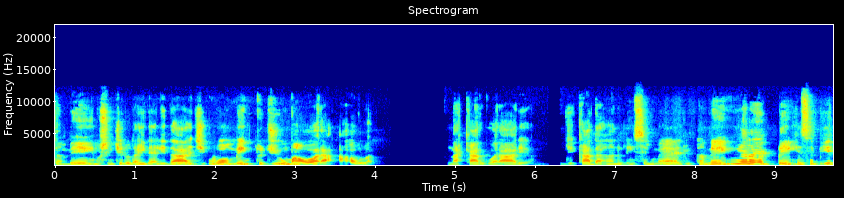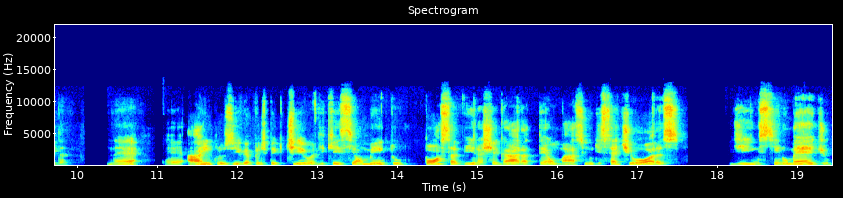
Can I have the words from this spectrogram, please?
também, no sentido da idealidade, o aumento de uma hora aula na carga horária de cada ano de ensino médio também ela é bem recebida, né? É, há inclusive a perspectiva de que esse aumento possa vir a chegar até o máximo de sete horas de ensino médio.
